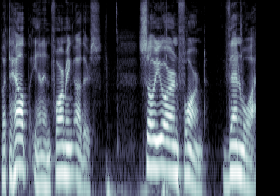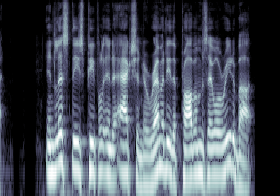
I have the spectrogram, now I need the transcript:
but to help in informing others. So you are informed. Then what? Enlist these people into action to remedy the problems they will read about.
